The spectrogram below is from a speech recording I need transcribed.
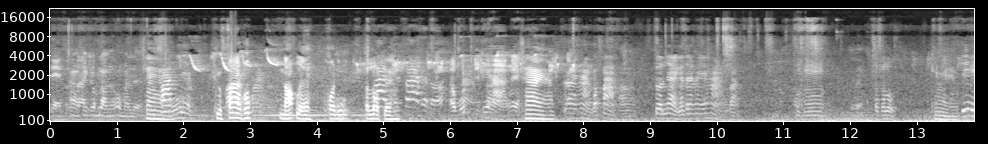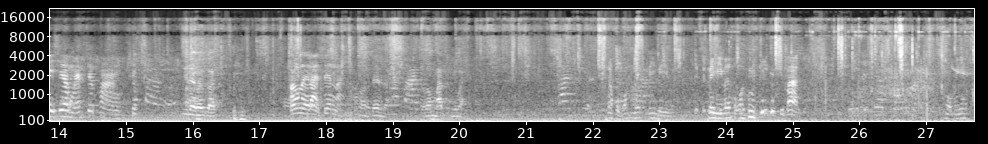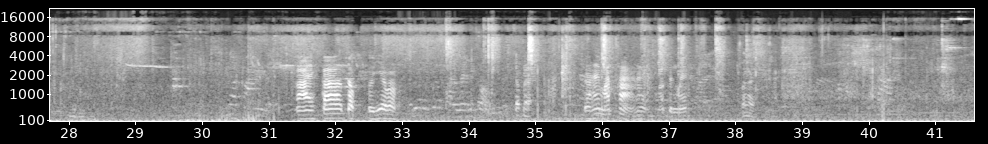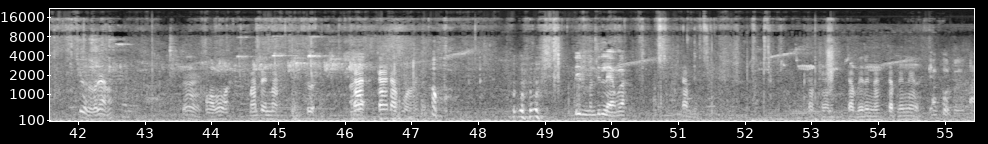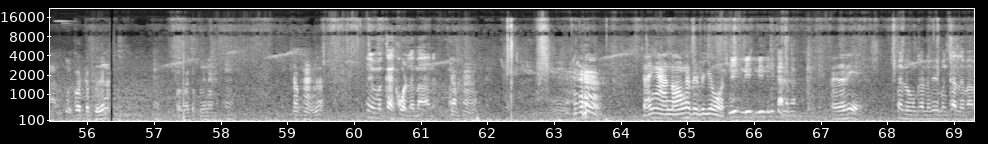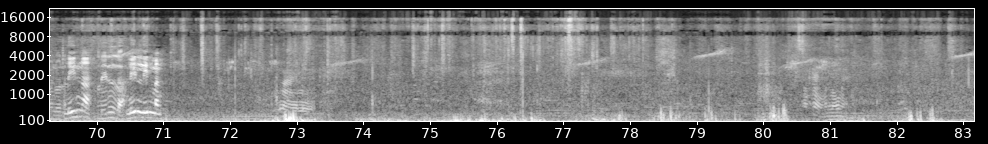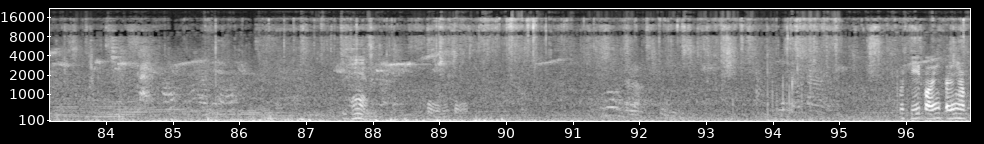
แดงอ่าเป็นกำลังออกมาเลย ใช่คฟารับดเนี่ยคือฟาดปุ๊บน็อกเลย คนตลบเลยฟาดอะเหร ออาวุธอยู่ที่หางเลยใช่ครับ ได้ห่างกับปากเขาส่วนใหญ่ก็จะให้ห่างก่อนก็สรุปใช่ครับที่มีเชือกไหมเชือกฟางนี่เลยมันก่อนต้องหลายๆเส้นหน่อยอ๋อเส้นเหรอเราต้องมัดอย่างนี้ไว้แล้วผมว่าไม่ไม่มีไม่มีไหมผมว่าที่บ้านผมมีกายกล้าจับตัวเหี้ยเปล่าจับแหละ จะให้มัดขาให้ มัดเป็นไหมว่าไงเชื่อหรือก็ได้มั้งได้พอปะวะมัดเป็นป่ะเออกล้ากล้าจับหัวไหมดิ้นมันดิ้นแรงปะล่ะจับดิจับแขนจับไว้เลยนะ จับแน่นๆเลยแกกดเลยตามกดกดกับพื้นอะกดไว้กับพื้นนะ จับหางแล้ว เนี่ยมันกัดขดอะไรมาเนี่ยจับหาง ใช้งานน้องให้เป็นประโยชน์ลิ้นลิ้นลิ้นมันกัดอะไรมาอะไรนะพี่ไม่รู้กันเลยพี่มันกัดอะไรมาไม่รู้ลิ้นอะลิ้นเหรอลิ้นลิ้นมันลายมือเอาหางมันลงหน่อยแห้งโอ้โหโอ้โห เมื่อกี้ปล่อยตึงครับ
